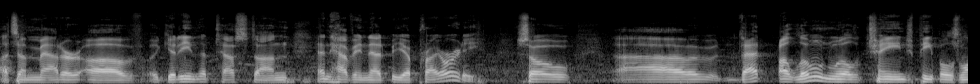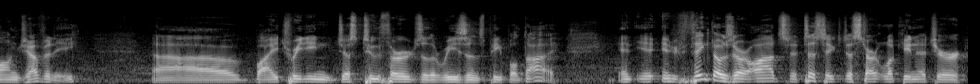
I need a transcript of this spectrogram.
That's a matter of getting the test done and having that be a priority. So, uh, that alone will change people's longevity uh, by treating just two thirds of the reasons people die. And if you think those are odd statistics, just start looking at your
